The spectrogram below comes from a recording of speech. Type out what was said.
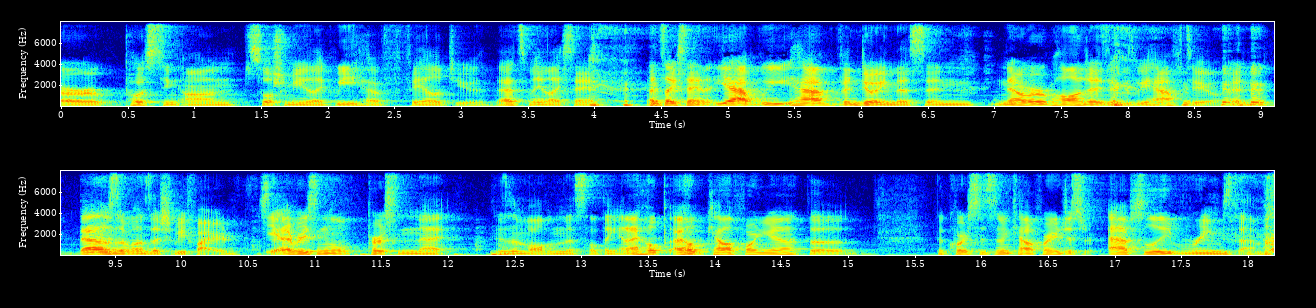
are posting on social media like we have failed you. That's me like saying that's like saying yeah we have been doing this and now we're apologizing because we have to. And that was the ones that should be fired. So Yeah. every single person that is involved in this whole thing. And I hope I hope California the the court system in California just absolutely reams them.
